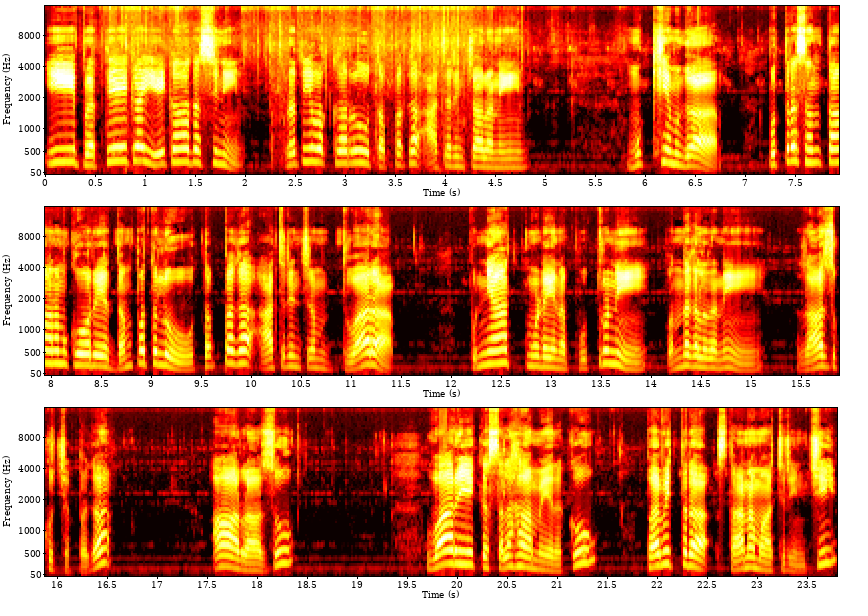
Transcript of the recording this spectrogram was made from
ఈ ప్రత్యేక ఏకాదశిని ప్రతి ఒక్కరూ తప్పక ఆచరించాలని ముఖ్యంగా పుత్ర సంతానం కోరే దంపతులు తప్పగా ఆచరించడం ద్వారా పుణ్యాత్ముడైన పుత్రుని పొందగలరని రాజుకు చెప్పగా ఆ రాజు వారి యొక్క సలహా మేరకు పవిత్ర స్థానమాచరించి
